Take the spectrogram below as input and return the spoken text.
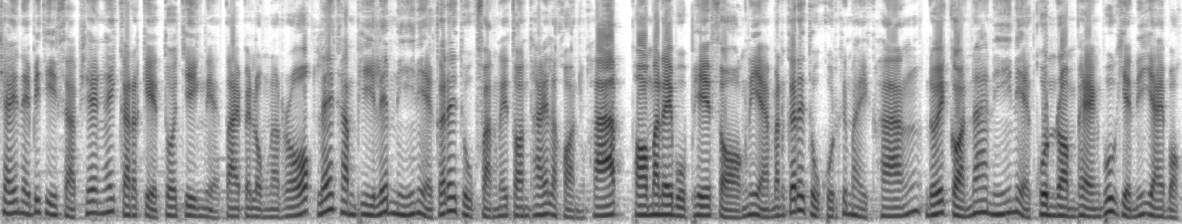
ใช้ในพิธีสาบแช่งให้การเกดตัวจริงเนี่ยตายไปลงนรก และคัมภีร์เล่มนี้เนี่ยก็ได้ถูกฝังในตอนท้ายละครครับ พอมาในบุพเพสองเนี่ยมันก็ได้ถูกขุดขึ้นมาอีกครั้ง โดยก่อนหน้านี้เนี่ยคุณรอมแพงผู้เขียนนิยายบอก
